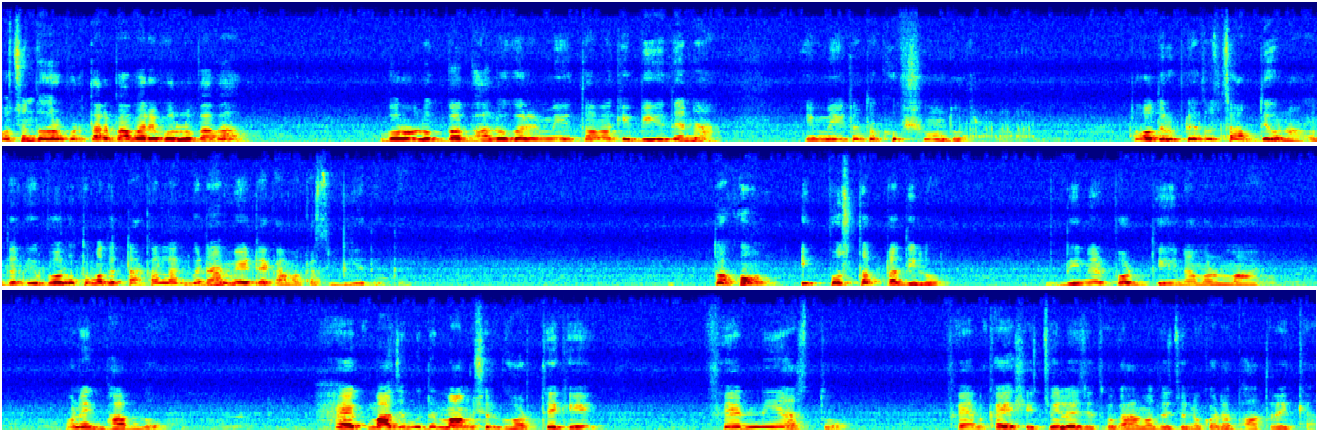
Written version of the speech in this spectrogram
পছন্দ হওয়ার পরে তার বাবারে বলল, বাবা, বড় লোক বা ভালো ঘরের মেয়ে তো আমাকে বিয়ে দেয় না। এই মেয়েটা তো খুব সুন্দর। তো ওদের উপরে এত চাপ দিও না। ওদেরকে বলো, তোমাদের টাকা লাগবে না, মেয়েটাকে আমার কাছে বিয়ে দিতে। তখন এই প্রস্তাবটা দিল। দিনের পর দিন আমার মা অনেক ভাবলো। হ্যাঁ মাঝে মধ্যে মানুষের ঘর থেকে ফ্যান নিয়ে আসতো। ফ্যান খাই এসে চলে যেত। আমাদের জন্য কটা ভাত রেখা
